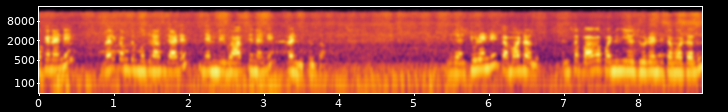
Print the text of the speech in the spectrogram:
ఓకేనండి? వెల్కమ్ టు ముద్రాస్ గార్డెన్ నేను మీ భారతీనండి. రండి చూద్దాం. ఇది చూడండి టమాటాలు. ఎంత బాగా పండినాయో చూడండి టమాటాలు.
